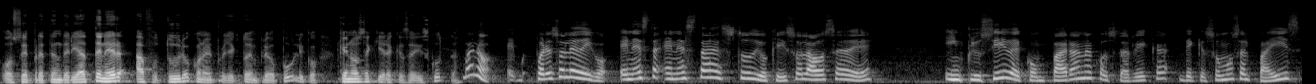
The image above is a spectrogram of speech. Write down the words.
o se pretendería tener a futuro con el proyecto de empleo público, que no se quiere que se discuta. Bueno, eh, por eso le digo, en, esta, en este estudio que hizo la OCDE, inclusive comparan a Costa Rica de que somos el país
